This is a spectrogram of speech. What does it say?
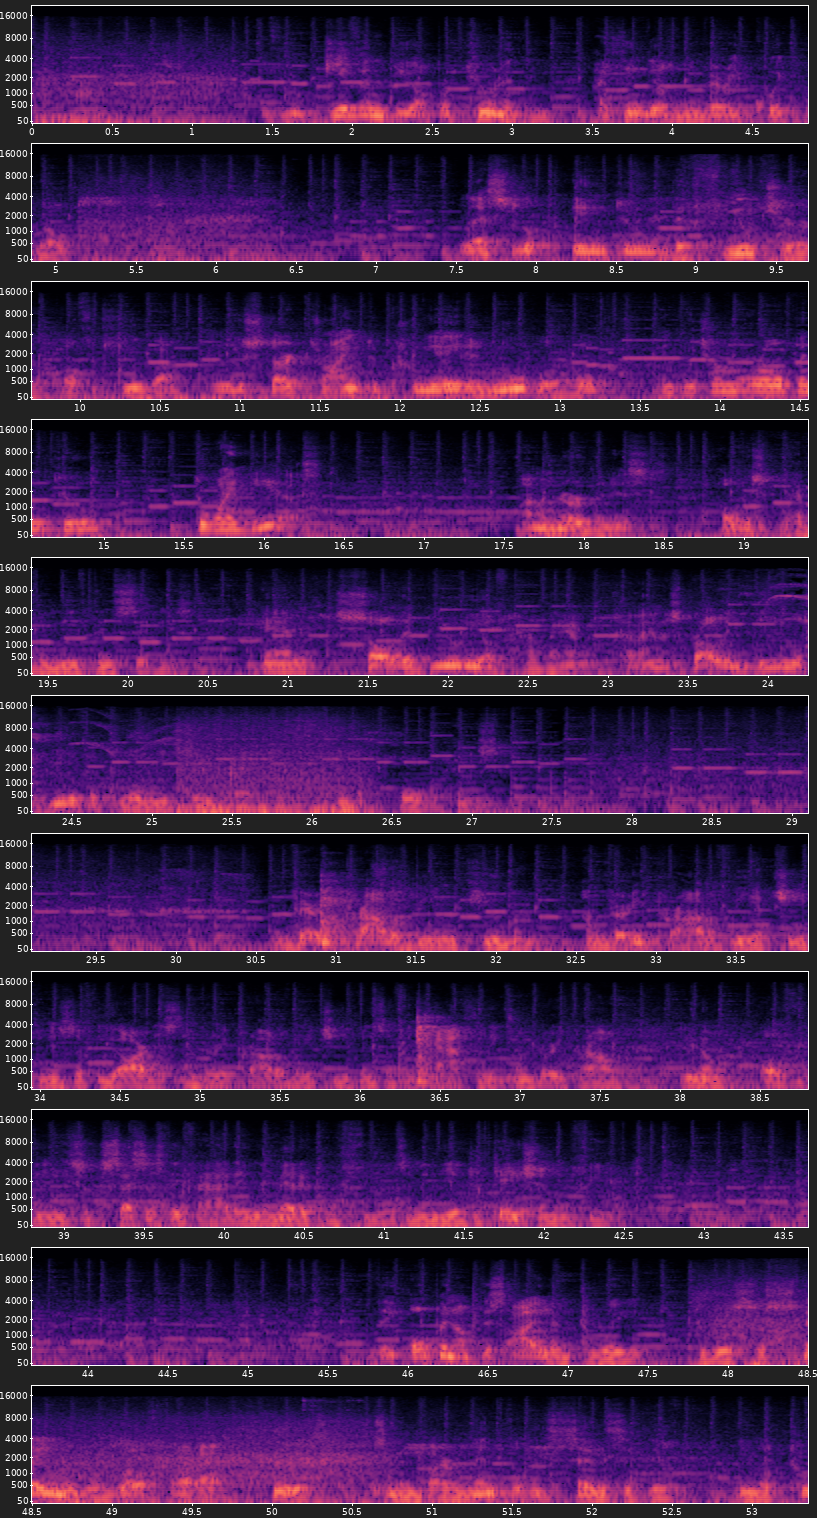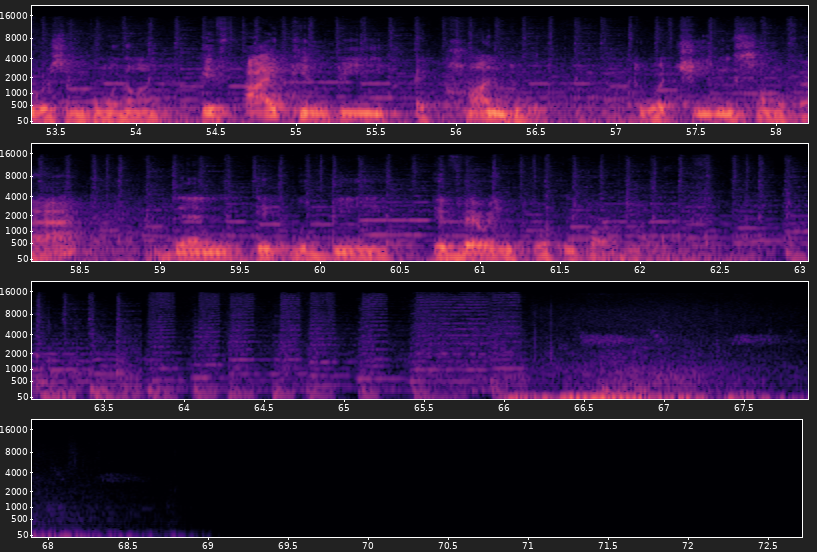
If you give them the opportunity, I think there'll be very quick growth. Let's look into the future of Cuba. You start trying to create a new world in which you're more open to, to ideas. I'm an urbanist, always have believed in cities, and saw the beauty of Havana. Havana is probably the most beautiful colonial city left in the whole hemisphere. I'm very proud of being Cuban. I'm very proud of the achievements of the artists. I'm very proud of the achievements of the athletes. I'm very proud, you know, of the successes they've had in the medical fields and in the educational fields. They open up this island to a to a sustainable, well thought out tourism, some environmentally sensitive, you know, tourism going on. If I can be a conduit to achieving some of that, then it would be a very important part of my life.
